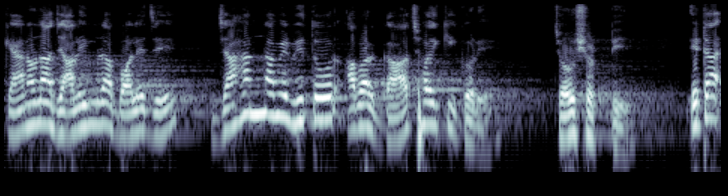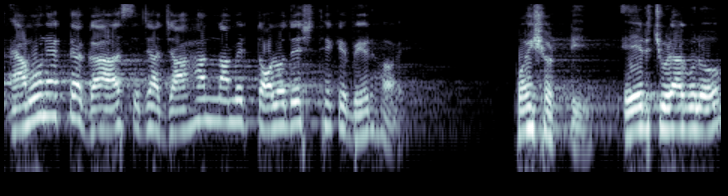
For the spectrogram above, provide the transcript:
কেননা জালিমরা বলে যে জাহান নামের ভিতর আবার গাছ হয় কি করে? চৌষট্টি। এটা এমন একটা গাছ যা জাহান নামের তলদেশ থেকে বের হয়। পঁয়ষট্টি। এর চূড়াগুলো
